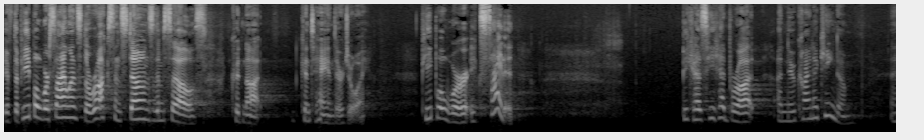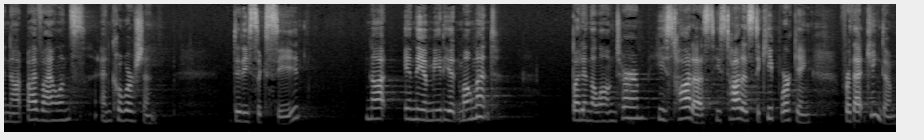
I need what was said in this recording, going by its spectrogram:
if the people were silenced, the rocks and stones themselves could not contain their joy. People were excited because he had brought a new kind of kingdom and not by violence and coercion. Did he succeed? Not in the immediate moment, but in the long term. He's taught us, he's taught us to keep working for that kingdom.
